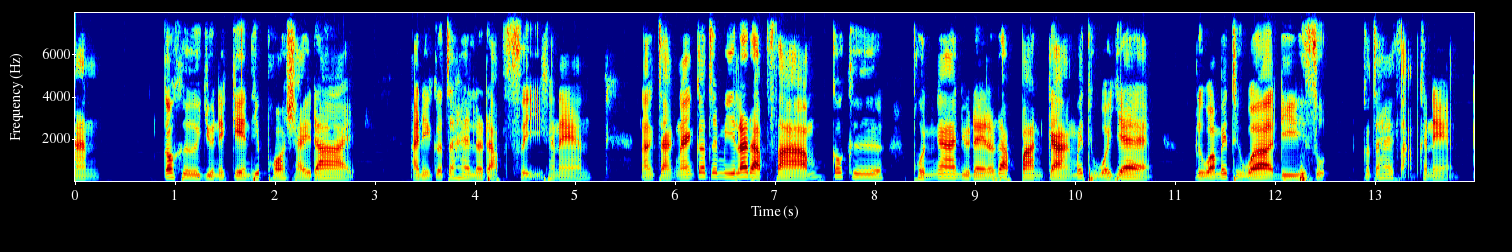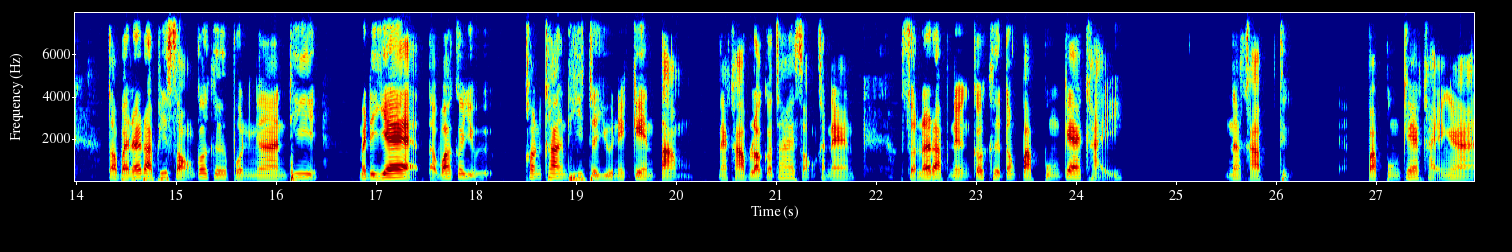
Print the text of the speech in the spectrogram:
าน ก็คืออยู่ในเกณฑ์ที่พอใช้ได้ อันนี้ก็จะให้ระดับ 4 คะแนน หลังจากนั้นก็จะมีระดับ 3 ก็คือผลงานอยู่ในระดับปานกลางไม่ถือว่าแย่ หรือว่าไม่ถือว่าดีที่สุดก็จะให้ 3 คะแนน ต่อไประดับที่ 2 ก็คือผลงานที่ไม่ได้แย่ แต่ว่าก็อยู่ค่อนข้างที่จะอยู่ในเกณฑ์ต่ำนะครับ เราก็จะให้ 2 คะแนน ส่วนระดับ 1 ก็คือต้องปรับปรุงแก้ไขนะครับถึงปรับปรุงแก้ไขงาน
